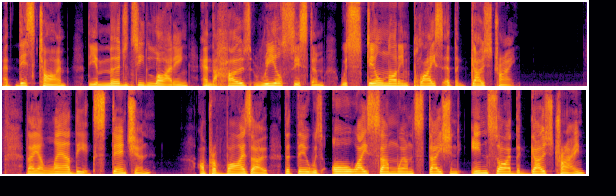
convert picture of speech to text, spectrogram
At this time, the emergency lighting and the hose reel system was still not in place at the ghost train. They allowed the extension on proviso that there was always someone stationed inside the ghost train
